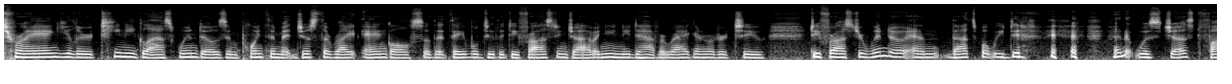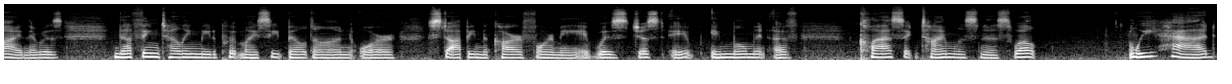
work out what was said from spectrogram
triangular teeny glass windows and point them at just the right angle so that they will do the defrosting job. And you need to have a rag in order to defrost your window and that's what we did. And it was just fine. There was nothing telling me to put my seatbelt on or stopping the car for me. It was just a, a moment of classic timelessness well we had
